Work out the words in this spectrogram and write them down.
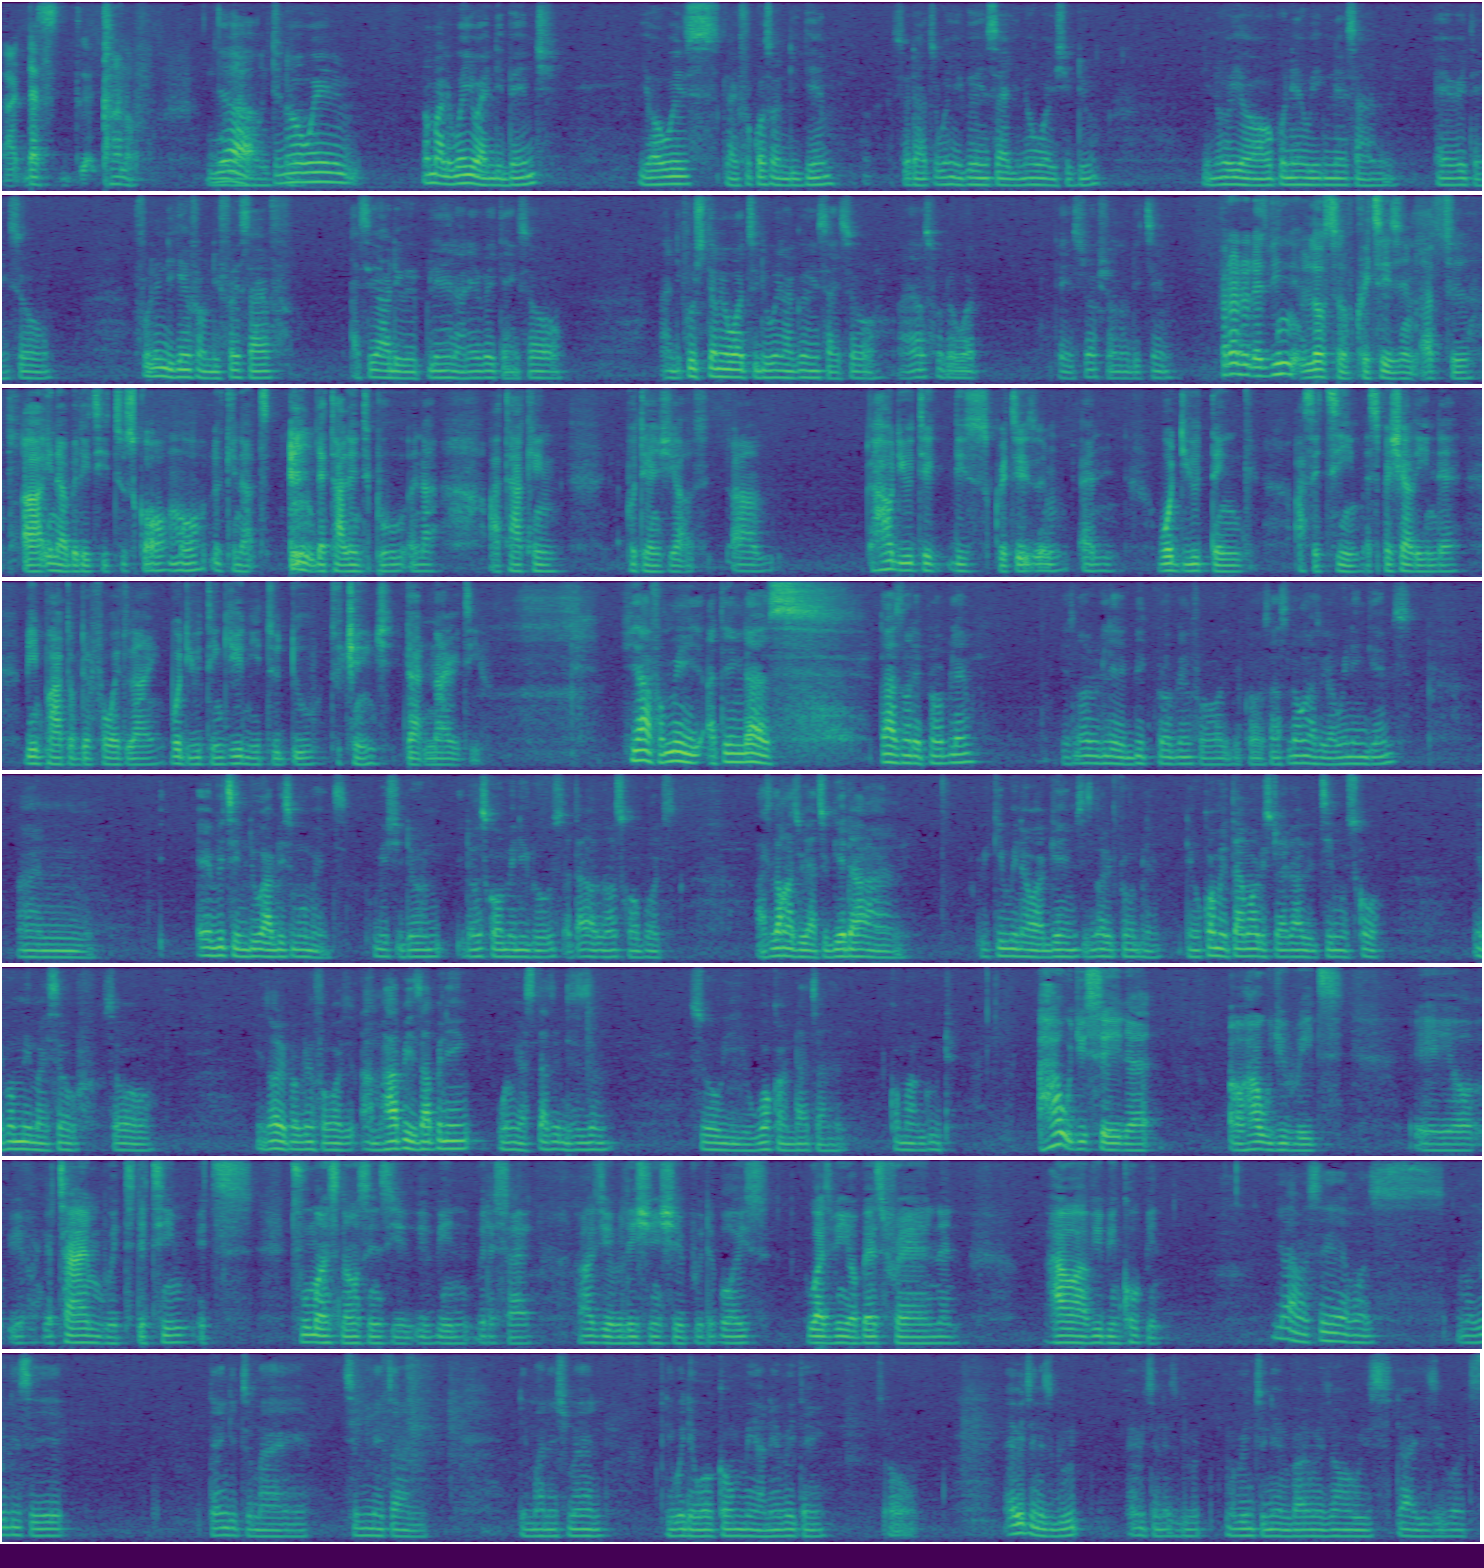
Uh, that's kind of Yeah, want to you know when normally when you are in the bench, you always like focus on the game, so that when you go inside, you know what you should do. You know your opponent weakness and everything. So following the game from the first half, I see how they were playing and everything. So and the coach tell me what to do when I go inside. So I just follow what the instruction of the team. Fernando, there's been lots of criticism as to our inability to score more, looking at the talent pool and attacking potentials. Um, how do you take this criticism, and what do you think as a team, especially in the being part of the forward line, what do you think you need to do to change that narrative? Yeah, for me, I think that's that's not a problem. It's not really a big problem for us because as long as we are winning games, and every team do have this moment, which you don't you don't score many goals. I thought I not score, but as long as we are together and we keep winning our games, it's not a problem. There will come a time all the strikers the team will score, even me myself. So it's not a problem for us. I'm happy it's happening when we are starting the season. So we work on that and come out good. How would you say that, or how would you rate uh, your, your your time with the team? It's two months now since you you've been with the side. How's your relationship with the boys? Who has been your best friend, and how have you been coping? Yeah, I must say I must, I really say thank you to my teammates and the management, the way they welcome me and everything. So everything is good. Everything is good. Moving to new environment is not always that easy, but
